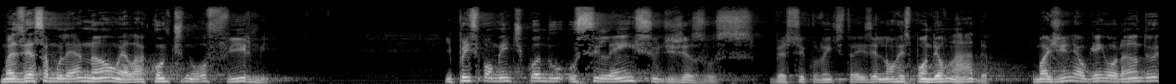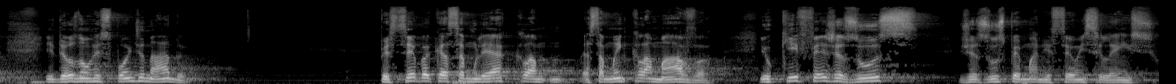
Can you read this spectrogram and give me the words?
Mas essa mulher não, ela continuou firme. E principalmente quando o silêncio de Jesus, versículo 23, ele não respondeu nada. Imagine alguém orando e Deus não responde nada. Perceba que essa mulher, essa mãe clamava. E o que fez Jesus? Jesus permaneceu em silêncio.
